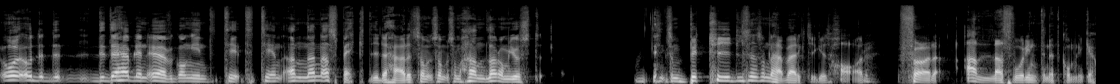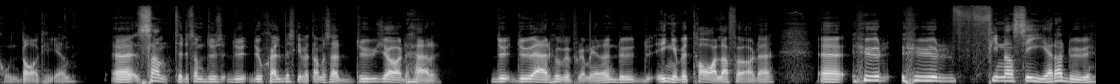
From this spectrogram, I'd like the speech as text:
och, och det, det, här blir en övergång in till, till, till, en annan aspekt i det här som, som, som handlar om just liksom betydelsen som det här verktyget har för allas vår internetkommunikation dagligen. Eh, samtidigt som du, du, du själv beskriver att här, du gör det här du, du är huvudprogrammeraren, du, du, ingen betalar för det. Eh, hur, hur finansierar du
